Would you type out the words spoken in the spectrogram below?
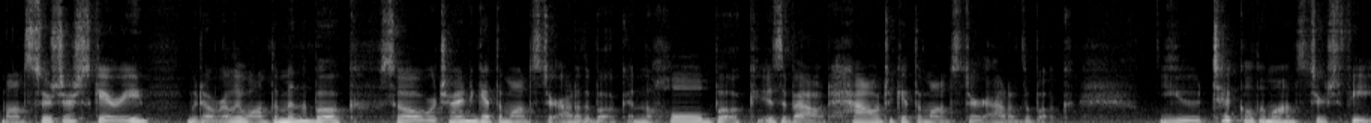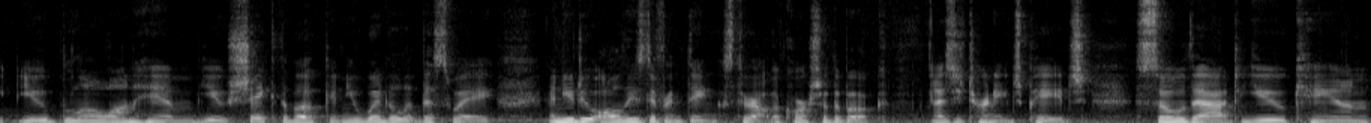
monsters are scary. We don't really want them in the book. So we're trying to get the monster out of the book. And the whole book is about how to get the monster out of the book. You tickle the monster's feet, you blow on him, you shake the book and you wiggle it this way, and you do all these different things throughout the course of the book as you turn each page so that you can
